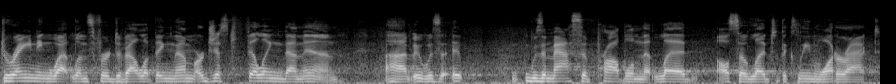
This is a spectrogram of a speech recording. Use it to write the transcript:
draining wetlands for developing them or just filling them in, um, it was it was a massive problem that led also led to the Clean Water Act.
